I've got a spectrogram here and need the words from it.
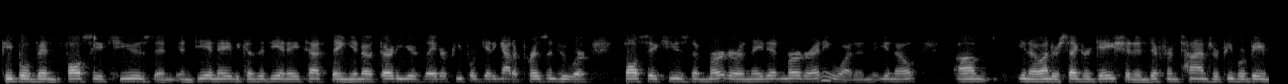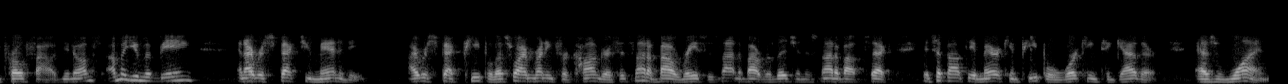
people have been falsely accused and, and DNA because of DNA testing. You know, 30 years later, people are getting out of prison who were falsely accused of murder and they didn't murder anyone. And you know, um, you know, under segregation in different times where people are being profiled. You know, I'm I'm a human being, and I respect humanity. I respect people. That's why I'm running for Congress. It's not about race. It's not about religion. It's not about sex. It's about the American people working together as one.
